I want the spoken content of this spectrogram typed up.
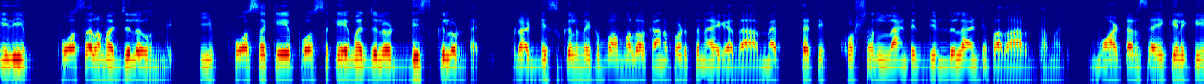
ఇది పూసల మధ్యలో ఉంది. ఈ పూసకి పూసకి మధ్యలో డిస్కులు ఉంటాయి ఇప్పుడు ఆ డిస్కులు మీకు బొమ్మలో కనపడుతున్నాయి కదా మెత్తటి కుషన్ లాంటి దిండు లాంటి పదార్థం అది. మోటార్ సైకిల్కి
